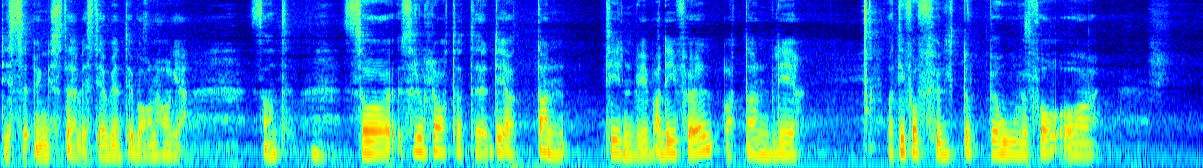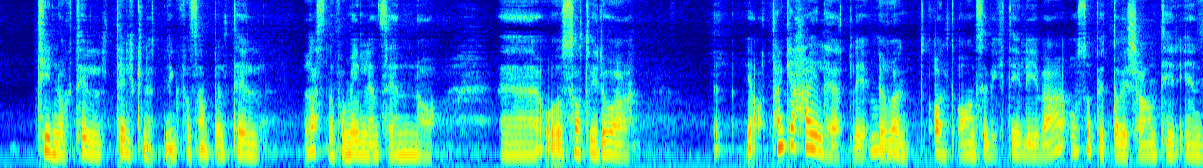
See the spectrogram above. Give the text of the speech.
disse yngste, hvis de har begynt i barnehage. sant? Så, så det er klart at det at den tiden blir verdifull, at den blir at de får fulgt opp behovet for å Tid nok til tilknytning, f.eks. til resten av familien sin. Og, eh, og så at vi da ja, tenker helhetlig mm. rundt alt annet som er viktig i livet, og så putter vi skjermtid inn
